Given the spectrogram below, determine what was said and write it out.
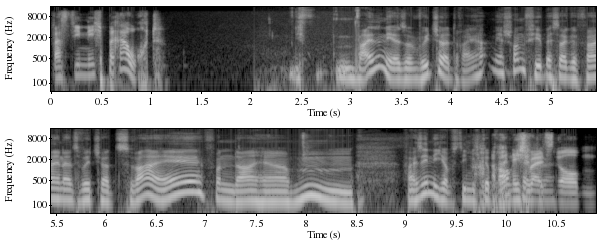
was die nicht braucht ich weiß nicht, also Witcher 3 hat mir schon viel besser gefallen als Witcher 2. Von daher, hm, weiß ich nicht, ob es die nicht gebraucht Aber nicht, weil es eine Open,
